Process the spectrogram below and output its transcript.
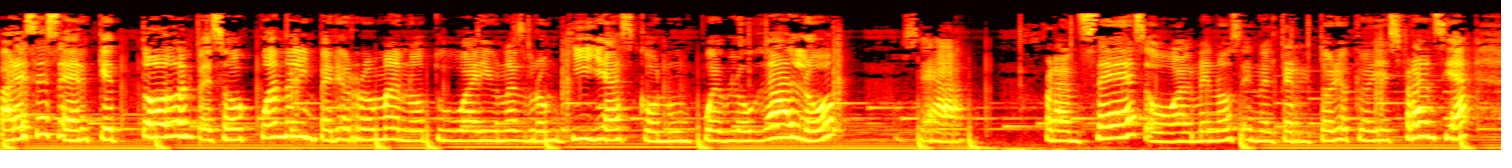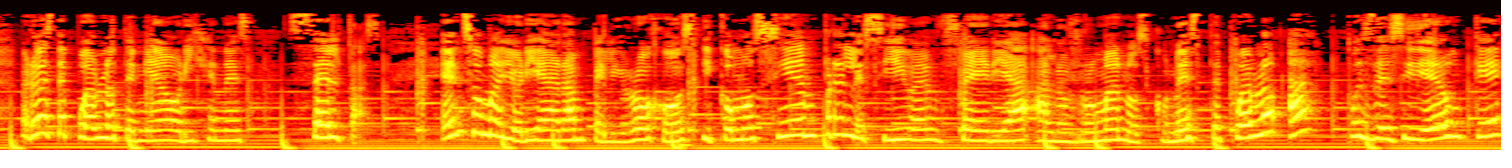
Parece ser que todo empezó cuando el Imperio Romano tuvo ahí unas bronquillas con un pueblo galo, o sea, francés o al menos en el territorio que hoy es Francia, pero este pueblo tenía orígenes celtas. En su mayoría eran pelirrojos y como siempre les iba en feria a los romanos con este pueblo, ah, pues decidieron que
